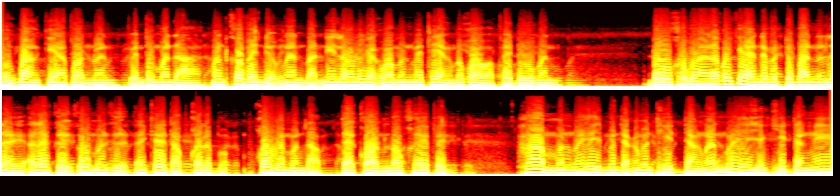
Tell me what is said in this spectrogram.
สุขบ้างเกียร์ปนมันเป็นธรรมดา มันก็เป็นอย่างนั้นบัดนี้เรารู้จักว่ามันไม่เที่ยงแล้วก็ไปดูมัน ดูเข้ามาแล้วก็แก้ในปัจจุบันนั่นเลยอะไรเกิดก็มันเกิดอะไรแก้ดับก็ดับก็ให้มันดับ แต่ก่อนเราเคยไป ห้ามมันไม่ให้มันอยากให้มันคิดอย่างนั้น ไม่ให้อยากคิดอย่างนี้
